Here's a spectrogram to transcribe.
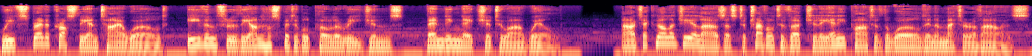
We've spread across the entire world, even through the unhospitable polar regions, bending nature to our will. Our technology allows us to travel to virtually any part of the world in a matter of hours.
